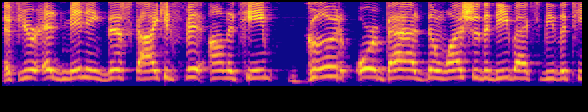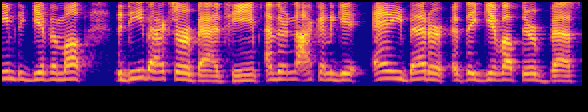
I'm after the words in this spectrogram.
If you're admitting this guy can fit on a team, good or bad, then why should the D-backs be the team to give him up? The D-backs are a bad team and they're not going to get any better if they give up their best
